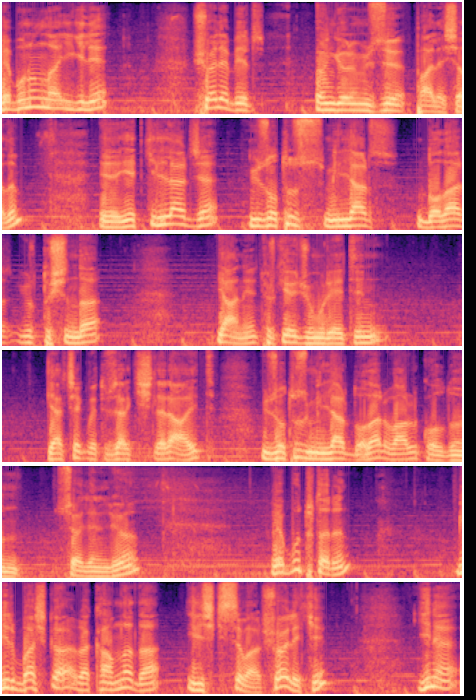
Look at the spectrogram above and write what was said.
Ve bununla ilgili şöyle bir öngörümüzü paylaşalım. E, yetkililerce 130 milyar dolar yurt dışında yani Türkiye Cumhuriyeti'nin gerçek ve tüzel kişilere ait 130 milyar dolar varlık olduğunu söyleniliyor. Ve bu tutarın bir başka rakamla da ilişkisi var. Şöyle ki yine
